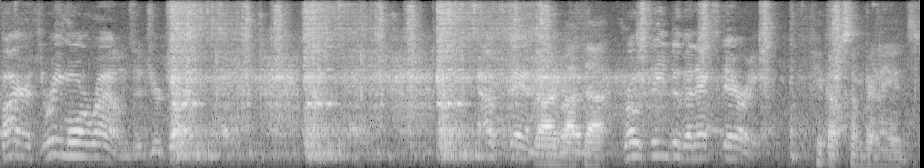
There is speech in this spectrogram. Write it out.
Fire three more rounds at your target. Outstanding. Sorry about that. Proceed to the next area. Pick up some grenades.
